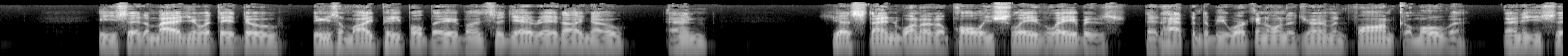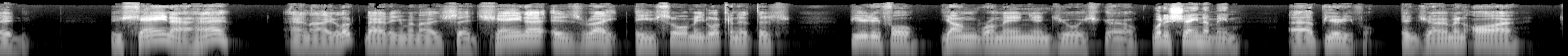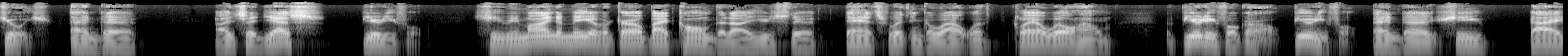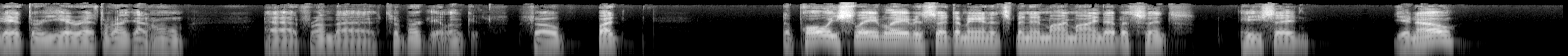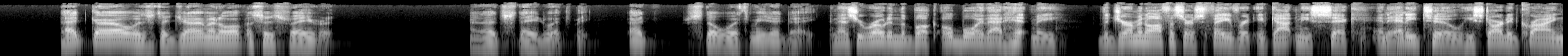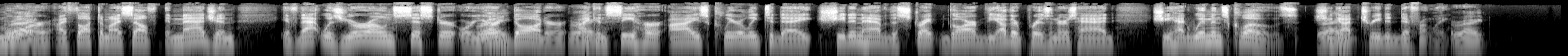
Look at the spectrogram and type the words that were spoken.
He said, Imagine what they do. These are my people, babe. I said, Yeah, Ed, I know. And just then, one of the Polish slave laborers that happened to be working on a German farm come over. Then he said, Shana, huh? And I looked at him and I said, Shana is right. He saw me looking at this beautiful young Romanian Jewish girl. What does Shana mean? Uh, beautiful in German or Jewish. And uh, I said, yes, beautiful. She reminded me of a girl back home that I used to dance with and go out with, Claire Wilhelm. A beautiful girl, beautiful. And uh, she died after a year after I got home uh, from uh, tuberculosis. So, but the Polish slave labor said to me, and it's been in my mind ever since. He said, You know, that girl was the German officer's favorite. And that stayed with me. That's still with me today. And as you wrote in the book, oh boy, that hit me. The German officer's favorite. It got me sick. And Yeah. Eddie, too. He started crying more. Right. I thought to myself, imagine if that was your own sister or your Right. daughter. I can see her eyes clearly today. She didn't have the striped garb the other prisoners had. She had women's clothes. She Right. got treated differently. Right.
